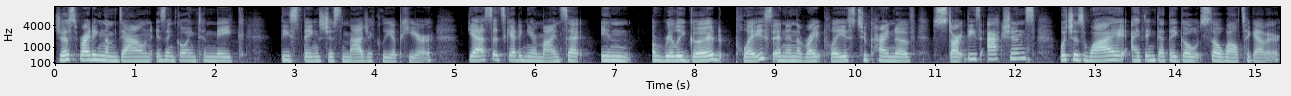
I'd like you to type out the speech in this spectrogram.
Just writing them down isn't going to make these things just magically appear. Yes, it's getting your mindset in a really good place and in the right place to kind of start these actions, which is why I think that they go so well together.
